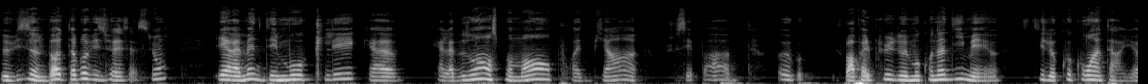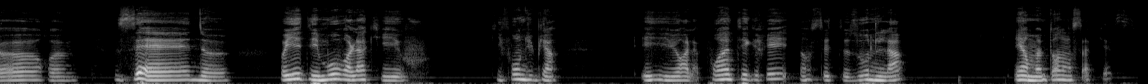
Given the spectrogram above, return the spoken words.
vision board, tableau visualisation, et elle va mettre des mots clés qu'elle a besoin en ce moment pour être bien, je sais pas, je me rappelle plus de mots qu'on a dit, mais euh, style cocon intérieur, euh, zen, euh, vous voyez, des mots voilà qui, qui font du bien. Et voilà, pour intégrer dans cette zone-là, et en même temps dans sa pièce.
